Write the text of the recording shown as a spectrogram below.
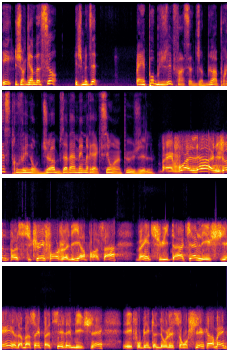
Et je regardais ça et je me disais, ben, pas obligé de faire cette job-là. Elle pourrait se trouver une autre job. Vous avez la même réaction un peu, Gilles? Ben voilà une jeune prostituée fort jolie en passant, 28 ans, qui aime les chiens, elle a ma sympathie, elle aime les chiens, et il faut bien qu'elle nourrisse son chien quand même.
